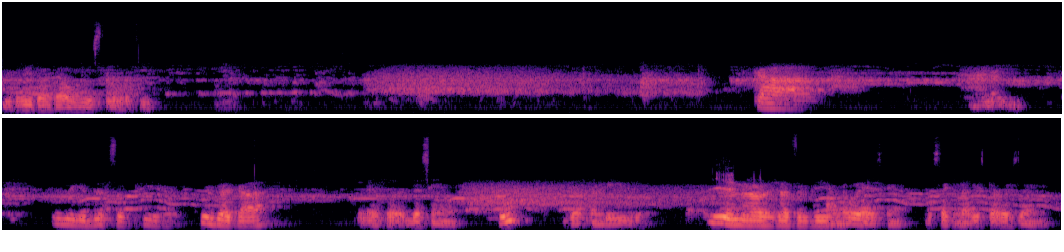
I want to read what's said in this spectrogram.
gonna go in there too. really thought that was his loyalty. God. This nigga disappeared. Who's that guy? That's, uh, that's him. Who? Justin Bieber. You didn't know it was Justin I Bieber. know that's him. The second that he started singing.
